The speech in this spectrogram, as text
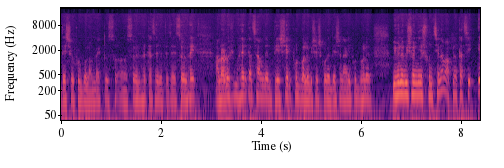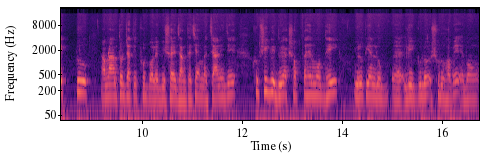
দেশের ফুটবল, আমরা একটু সোহেল ভাইয়ের কাছে যেতে চাই। সোহেল ভাই, আমরা রফিক ভাইয়ের কাছে আমাদের দেশের ফুটবলে, বিশেষ করে দেশের নারী ফুটবলের বিভিন্ন বিষয় নিয়ে শুনছিলাম। আপনার কাছে একটু আমরা আন্তর্জাতিক ফুটবলের বিষয়ে জানতে চাই। আমরা জানি যে খুব শীঘ্রই দুই এক সপ্তাহের মধ্যেই ইউরোপিয়ান লুগ- লিগগুলো শুরু হবে এবং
